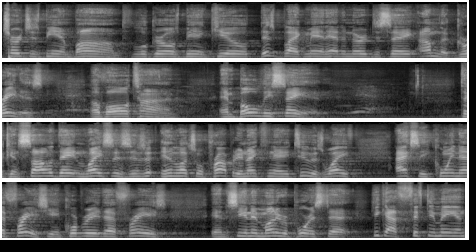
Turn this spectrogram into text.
churches being bombed, little girls being killed. This black man had the nerve to say, I'm the greatest of all time, and boldly say it. To consolidate and license his intellectual property in 1992, his wife actually coined that phrase. She incorporated that phrase and CNN Money reports that he got $50 million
